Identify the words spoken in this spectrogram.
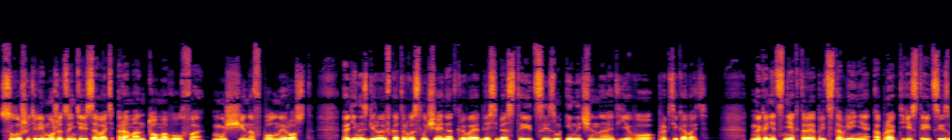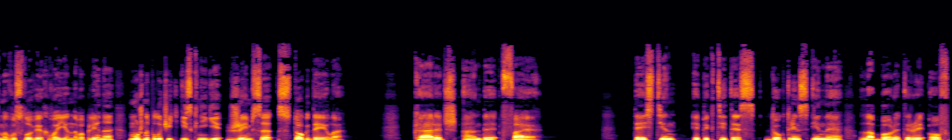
Слушателей может заинтересовать роман Тома Вулфа «Мужчина в полный рост», один из героев которого случайно открывает для себя стоицизм и начинает его практиковать. Наконец, некоторое представление о практике стоицизма в условиях военного плена можно получить из книги Джеймса Стокдейла «Courage under Fire» Testing Epictetus Doctrines in a Laboratory of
